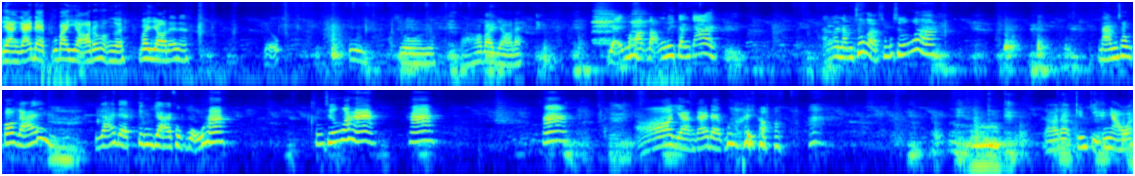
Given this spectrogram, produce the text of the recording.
Dàn gái đẹp của ba giò đó mọi người. Ba giò đây nè. Để út ui rồi. Đó ba giò đây. Vậy mà hoạt động đi chàng trai. Ăn nằm suốt à sung sướng quá ha nằm xong có gái gái đẹp chân dài phục vụ ha. Sung sướng quá ha ha ha. Đó vàng gái đẹp quá rồi đó đó, kiếm chuyện nhau á.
